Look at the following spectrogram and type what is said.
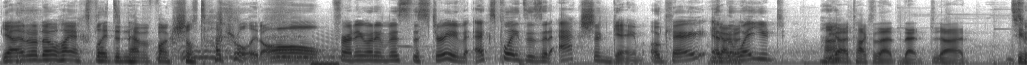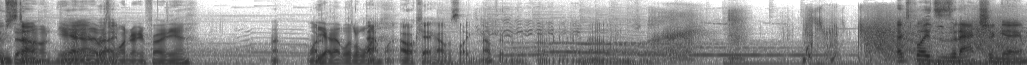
Yeah, I don't know why X-Blade didn't have a functional touch roll at all. For anyone who missed the stream, X-Blades is an action game, okay? And the go- way you... Huh? You gotta talk to that that uh, tombstone. Tombstone? Yeah, Yeah, I you're was right. wondering from you. One- Yeah, that little one. Okay, I was like, nothing. X-Blades is an action game.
